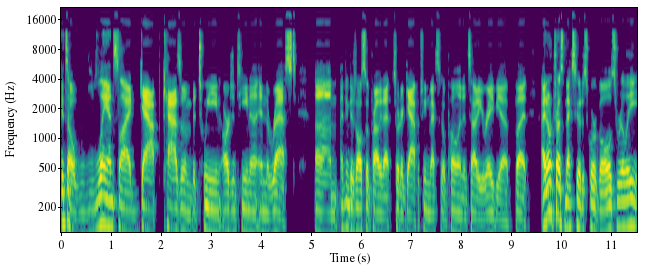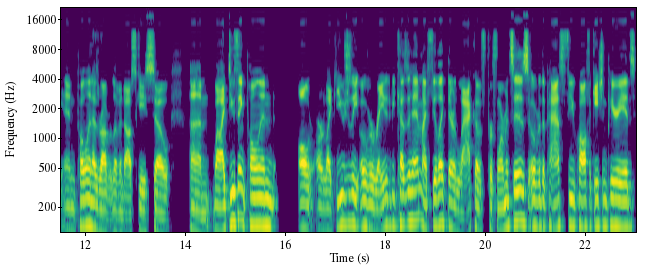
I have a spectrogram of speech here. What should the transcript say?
it's a landslide gap chasm between Argentina and the rest. Um, I think there's also probably that sort of gap between Mexico, Poland, and Saudi Arabia. But I don't trust Mexico to score goals really, and Poland has Robert Lewandowski. So um, while I do think Poland all are like usually overrated because of him. I feel like their lack of performances over the past few qualification periods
